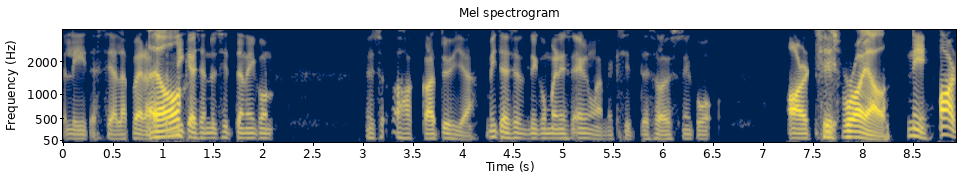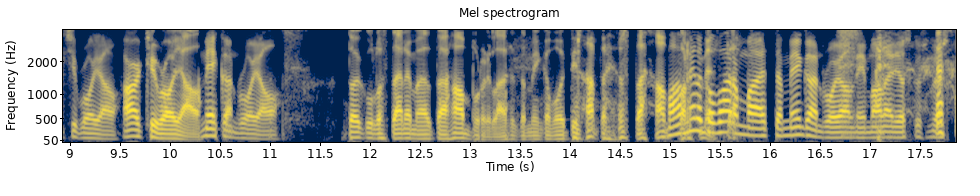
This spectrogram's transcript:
liite siellä perässä. Joo. Mikä se nyt sitten niinku, nyt hakkaa tyhjää. Miten se nyt niinku menisi englanniksi sitten? Se olisi niinku Archie. Siis Royal, Niin, Archie Royal. Archie Royal. Megan Royal. Toi kuulostaa enemmän joltain hampurilaiselta, minkä voi tilata jostain Mä oon melko varma, että Megan Royal, niin mä olen joskus myös...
